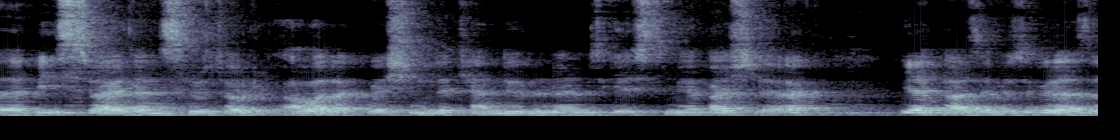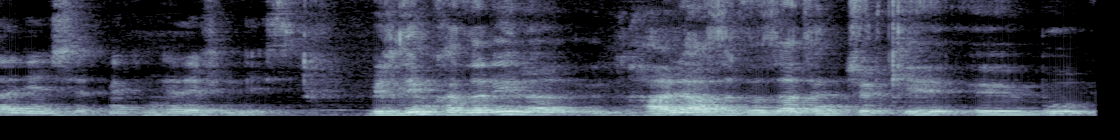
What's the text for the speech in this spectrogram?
e, bir İsrail'den distribütörlük alarak ve şimdi kendi ürünlerimizi geliştirmeye başlayarak yelpazemizi biraz daha genişletmek hedefindeyiz. Bildiğim kadarıyla hala hazırda zaten Türkiye e, bu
